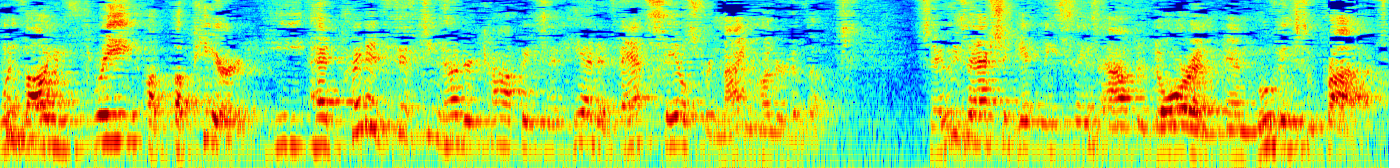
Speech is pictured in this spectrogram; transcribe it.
when Volume 3 appeared, he had printed 1,500 copies and he had advanced sales for 900 of those. So he was actually getting these things out the door and, and moving some product.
